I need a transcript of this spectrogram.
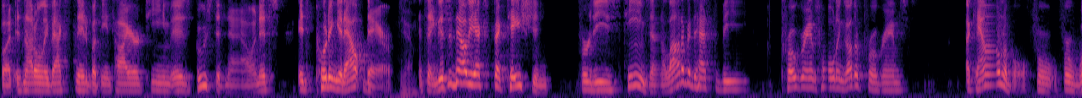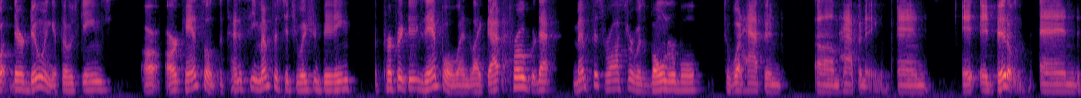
but is not only vaccinated, but the entire team is boosted now, and it's it's putting it out there yeah. and saying this is now the expectation for these teams, and a lot of it has to be programs holding other programs accountable for for what they're doing if those games are are canceled. The Tennessee Memphis situation being the perfect example when like that program that Memphis roster was vulnerable to what happened um, happening, and it, it bit them, and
